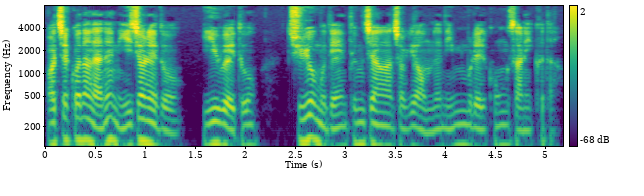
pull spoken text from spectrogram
어쨌거나 나는 이전에도 이후에도 주요 무대엔 등장한 적이 없는 인물일 공산이 크다.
